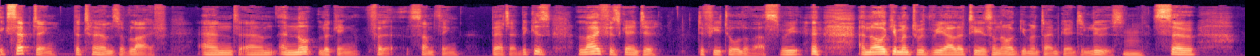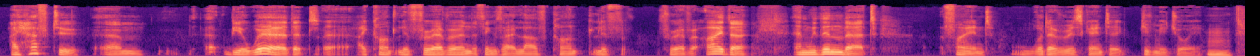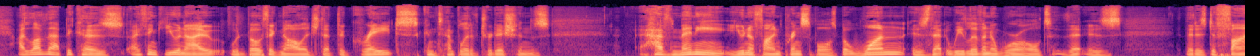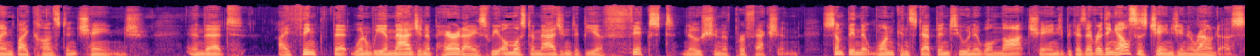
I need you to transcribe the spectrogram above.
accepting the terms of life and um, and not looking for something better, because life is going to defeat all of us. Re- an argument with reality is an argument I'm going to lose. Mm. So I have to um, be aware that uh, I can't live forever and the things I love can't live forever either. And within that, find whatever is going to give me joy. Mm. I love that because I think you and I would both acknowledge that the great contemplative traditions have many unifying principles, but one is that we live in a world that is that is defined by constant change. And that I think that when we imagine a paradise, we almost imagine it to be a fixed notion of perfection, something that one can step into and it will not change because everything else is changing around us.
